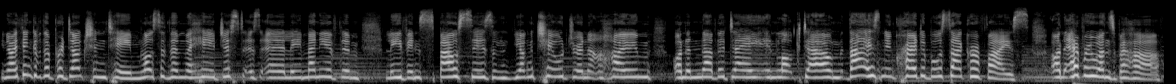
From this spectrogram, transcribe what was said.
You know, I think of the production team. Lots of them are here just as early. Many of them leaving spouses and young children at home on another day in lockdown. That is an incredible sacrifice on everyone's behalf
